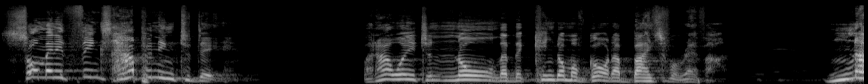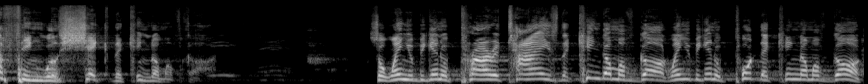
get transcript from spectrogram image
So many things happening today. But I want you to know that the kingdom of God abides forever. Nothing will shake the kingdom of God. So when you begin to prioritize the kingdom of God, when you begin to put the kingdom of God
